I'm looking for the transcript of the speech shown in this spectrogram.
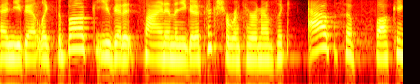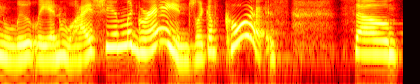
And you get like the book, you get it signed, and then you get a picture with her. And I was like, absolutely. And why is she in Lagrange? Like, of course. So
